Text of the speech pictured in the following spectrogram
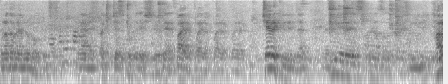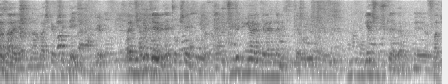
Buna da memnun oldum. Yani açıkçası çok eleştiriyorum. Yani bayrak, bayrak, bayrak, bayrak. Çevre kirliliğinden, e, e, para zayiatından başka bir şey değil. Çünkü ben mitingleri bile çok şey buluyorum. Yani üçüncü dünya ülkelerinde mitingler oluyor. Gelişmiş ülkelerde, e, Batı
